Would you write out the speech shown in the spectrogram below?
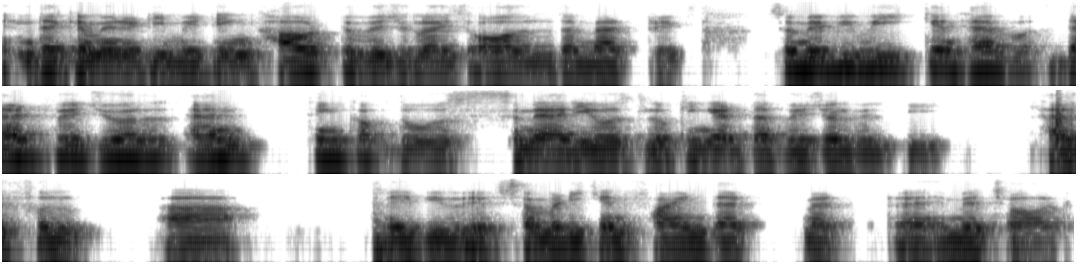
in the community meeting, how to visualize all the metrics. So maybe we can have that visual and think of those scenarios, looking at the visual will be helpful. Uh, Maybe if somebody can find that met, uh, image or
